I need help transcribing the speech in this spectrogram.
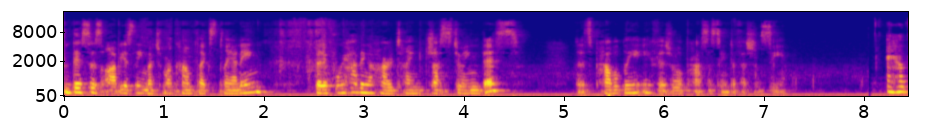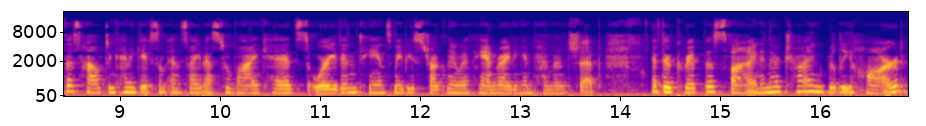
This is obviously much more complex planning, but if we're having a hard time just doing this, then it's probably a visual processing deficiency. I hope this helped and kind of gave some insight as to why kids or even teens may be struggling with handwriting and penmanship. If their grip is fine and they're trying really hard,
